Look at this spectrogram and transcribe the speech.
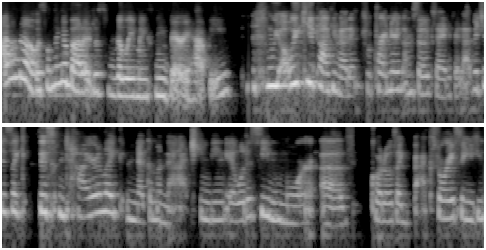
I don't know, something about it just really makes me very happy. We all we keep talking about it for partners. I'm so excited for that. But just like this entire like Nekoma match and being able to see more of Kuroo's like backstory, so you can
